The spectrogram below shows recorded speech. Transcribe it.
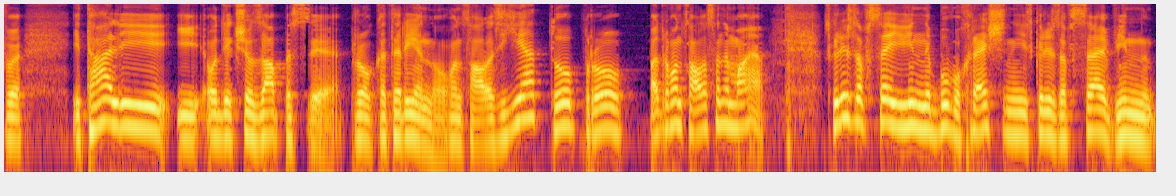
в. Італії, і от якщо записи про Катерину Гонсалес є, то про Педро Гонсалеса немає. Скоріше за все, він не був охрещений, і скоріш за все, він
